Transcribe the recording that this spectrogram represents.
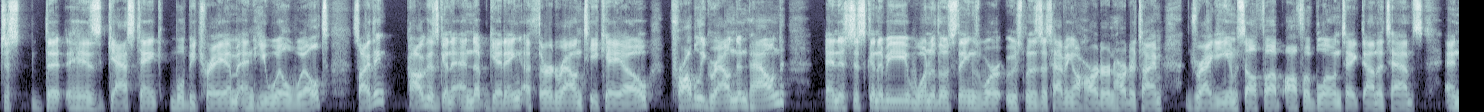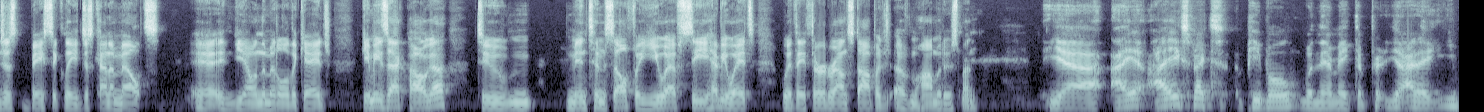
just that his gas tank will betray him and he will wilt. So I think Pauga is going to end up getting a third round TKO, probably ground and pound. And it's just going to be one of those things where Usman is just having a harder and harder time dragging himself up off of blown takedown attempts and just basically just kind of melts, in, eh, you know, in the middle of the cage. Give me Zac Pauga to mint himself a UFC heavyweights with a third round stoppage of Mohammed Usman. Yeah, I I expect people when they make the yeah you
